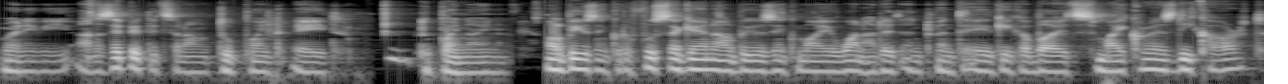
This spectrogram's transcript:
When we unzip it, it's around 2.8, 2.9. I'll be using Rufus again, I'll be using my 128 gigabytes micro SD card,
